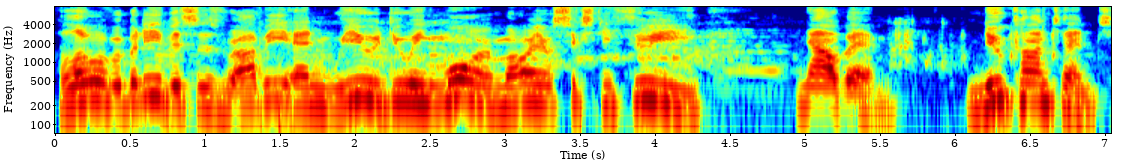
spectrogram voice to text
Hello everybody, this is Robbie and we're doing more Mario 63. Now then, new content.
